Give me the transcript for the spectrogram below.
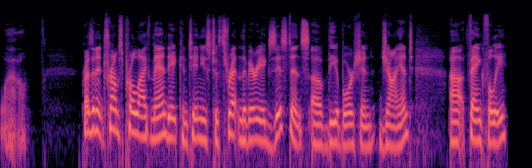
Wow. President Trump's pro life mandate continues to threaten the very existence of the abortion giant, uh, thankfully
